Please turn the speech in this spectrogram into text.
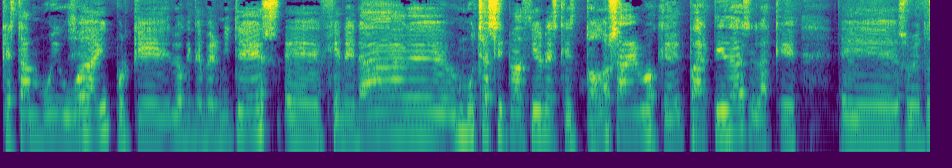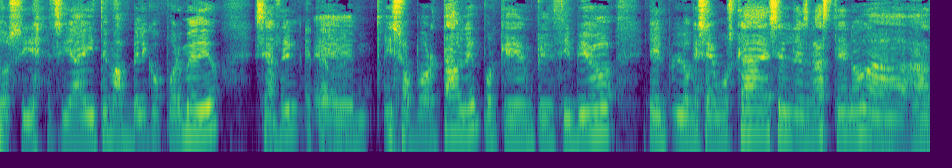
que está muy guay porque lo que te permite es eh, generar eh, muchas situaciones que todos sabemos que hay partidas en las que, eh, sobre todo si, si hay temas bélicos por medio, se hacen eh, insoportables porque en principio el- lo que se busca es el desgaste, ¿no? A-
